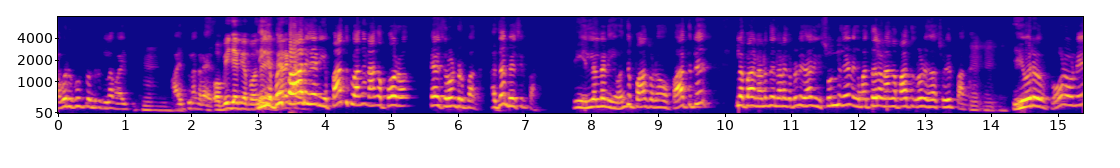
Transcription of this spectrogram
அவர் கூப்பிட்டு வந்திருக்கலாம் வாய்ப்பு இல்லை. ம். வாய்ப்புலாம் கிடையாது. பிஜேபி அப்ப நீங்க போய் பாருங்க நீங்க பார்த்துட்டு வாங்க நாங்க போறோம். பேசுறோம்னு இருப்பாங்க. அதுதான் பேசியிருப்பாங்க. நீங்க இல்ல இல்ல நீங்க வந்து பார்க்கணும். பார்த்துட்டு இல்லப்பா நடந்து நடக்கட்டும் ஏதாவது நீங்க சொல்லுங்க நாங்க மத்ததெல்லாம் நாங்க பாத்துக்கிறோம் ஏதாவது சொல்லியிருப்பாங்க. ம். இவர் போன உடனே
